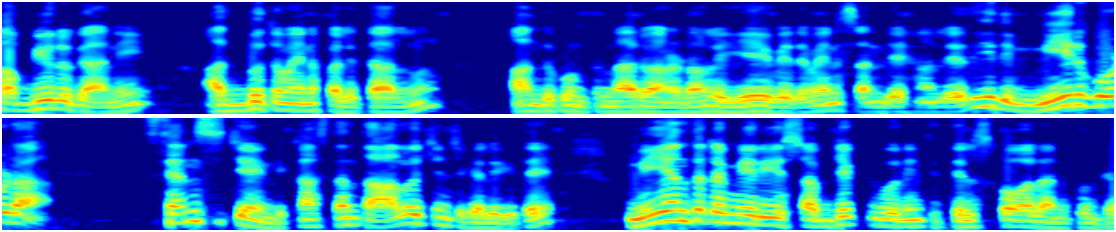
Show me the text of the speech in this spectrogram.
సభ్యులు కానీ అద్భుతమైన ఫలితాలను అందుకుంటున్నారు అనడంలో ఏ విధమైన సందేహం లేదు. ఇది మీరు కూడా సెన్స్ చేయండి. కాస్తంత ఆలోచించగలిగితే మీ అంతటా మీరు ఈ సబ్జెక్ట్ గురించి తెలుసుకోవాలనుకుంటే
